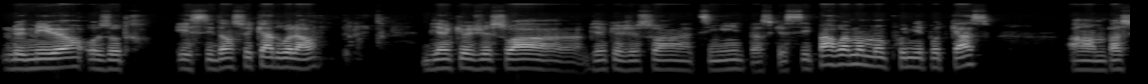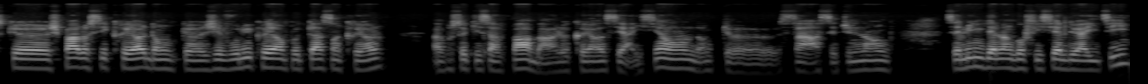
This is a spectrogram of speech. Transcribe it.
le meilleur aux autres. Et c'est dans ce cadre-là, bien que je sois, bien que je sois timide, parce que c'est pas vraiment mon premier podcast, euh, parce que je parle aussi créole, donc euh, j'ai voulu créer un podcast en créole. Euh, pour ceux qui savent pas, bah, le créole c'est haïtien, donc ça c'est une langue c'est l'une des langues officielles de Haïti,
